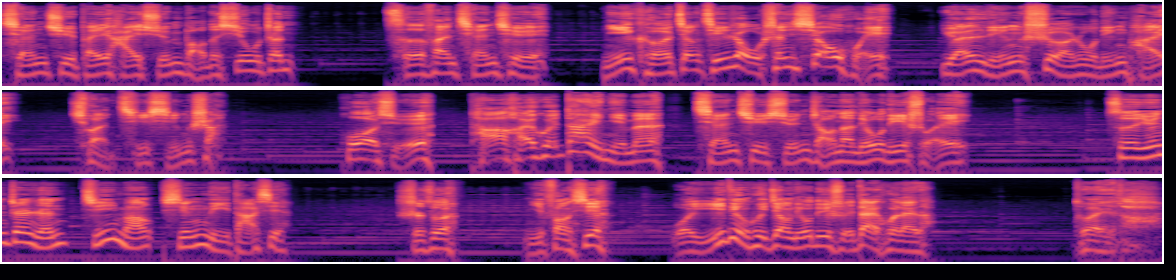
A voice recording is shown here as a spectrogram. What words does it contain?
前去北海寻宝的修真。此番前去，你可将其肉身销毁，元灵摄入灵牌，劝其行善。或许他还会带你们前去寻找那琉璃水。紫云真人急忙行礼答谢，师尊。你放心，我一定会将琉璃水带回来的。对了，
